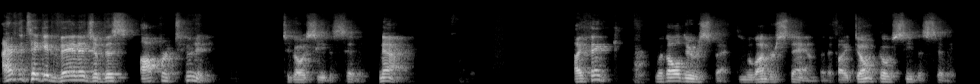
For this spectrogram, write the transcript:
I have to take advantage of this opportunity to go see the city. Now, I think, with all due respect, you will understand that if I don't go see the city,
